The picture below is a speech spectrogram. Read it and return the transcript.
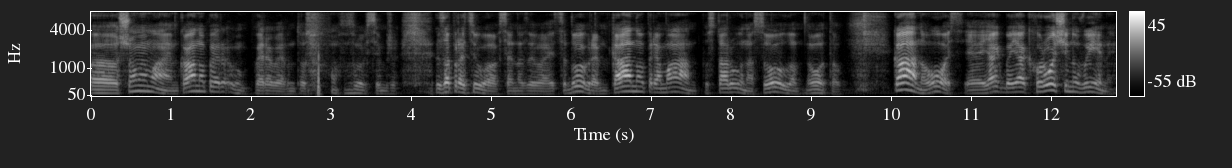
Е, що ми маємо? Кано пер... перевернуто зовсім вже. Запрацювався, називається. Добре. Кано пряман, пуста руна, соло, отал. Кано, ось, е, якби як хороші новини.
